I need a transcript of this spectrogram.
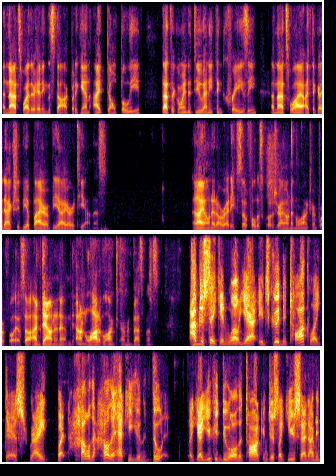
and that's why they're hitting the stock. But again, I don't believe that they're going to do anything crazy, and that's why I think I'd actually be a buyer of VIRT on this. And I own it already, so full disclosure, I own in the long-term portfolio. So I'm down in it. I'm down a lot of long-term investments. I'm just thinking, well, yeah, it's good to talk like this, right? But how the how the heck are you going to do it? Like, yeah, you can do all the talk. And just like you said, I mean,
